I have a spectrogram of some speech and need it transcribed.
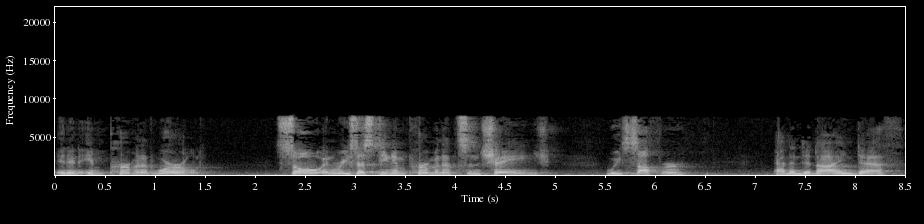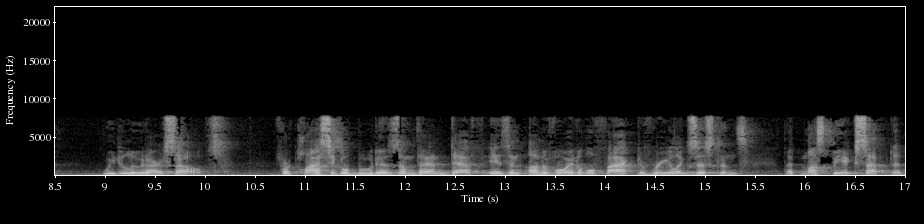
in an impermanent world. So, in resisting impermanence and change, we suffer, and in denying death, we delude ourselves. For classical Buddhism, then, death is an unavoidable fact of real existence that must be accepted.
